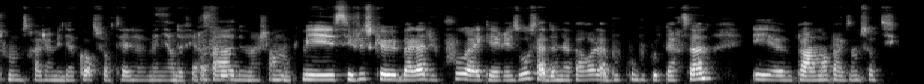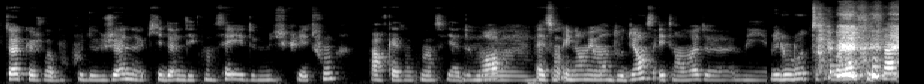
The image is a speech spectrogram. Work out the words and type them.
tout le monde sera jamais d'accord sur telle manière de faire ça, de machin. Mm. Donc. Mais c'est juste que, bah là, du coup, avec les réseaux, ça donne la parole à beaucoup, beaucoup de personnes. Et euh, par, moi, par exemple, sur TikTok, je vois beaucoup de jeunes qui donnent des conseils de muscu et tout alors qu'elles ont commencé il y a deux mois, elles ont énormément d'audience et t'es en mode euh, mais mais louloute. voilà c'est ça.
